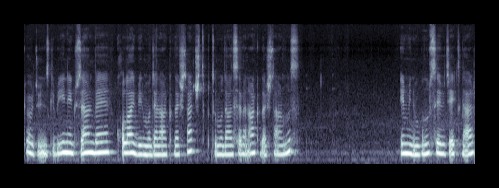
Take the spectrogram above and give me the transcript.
Gördüğünüz gibi yine güzel ve kolay bir model arkadaşlar. Çıtı pıtı model seven arkadaşlarımız eminim bunu sevecekler.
